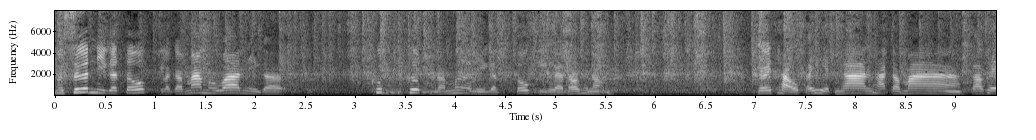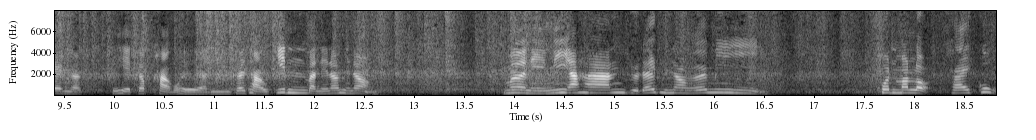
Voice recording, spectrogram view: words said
มือซื้อนี่ก็ตก แล้วก็มาเมื่อวานนี่ก็คึมคึมแล้วเมื่อนี่ก็ตกอีกแล้วเนาะพี่น้อง เคยเถาไปเหตุงานฮะกะมาซาแพงกับเหตุกับเขาวเหือนเคยเถากินบัดนนี้เนาะพี่น้องเมื่อนี้มีอาหารอยู่ได้พี่น้องเอ้ยมี คนมาเลาะขายกุ้ง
